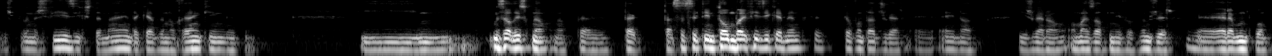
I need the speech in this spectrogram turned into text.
dos problemas físicos também, da queda no ranking. E, mas ele disse que não, não está-se está, a sentir tão bem fisicamente que, que a vontade de jogar é, é enorme. E jogar ao, ao, mais alto nível, vamos ver, é, era muito bom.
